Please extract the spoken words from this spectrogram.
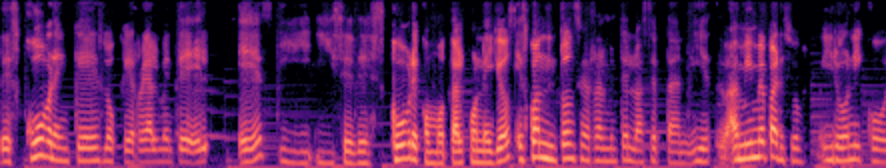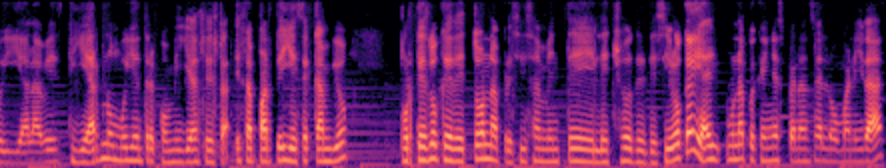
descubren qué es lo que realmente él es y, se descubre como tal con ellos, es cuando entonces realmente lo aceptan. Y a mí me pareció irónico y a la vez tierno, muy entre comillas, esta, esta parte y ese cambio, porque es lo que detona precisamente el hecho de decir, ok, hay una pequeña esperanza en la humanidad,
